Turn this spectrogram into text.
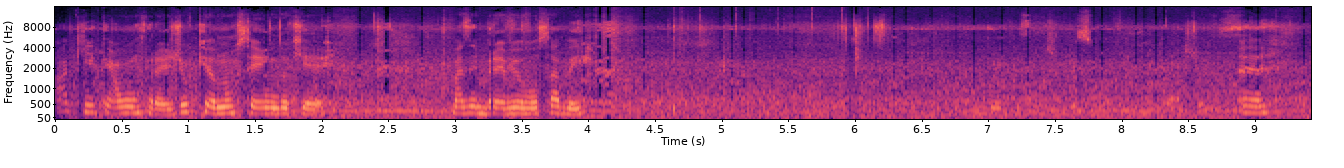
Aqui tem algum prédio que eu não sei ainda o que é. Mas em breve eu vou saber. Um dia que você te desculpa. Eu acho isso. É.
